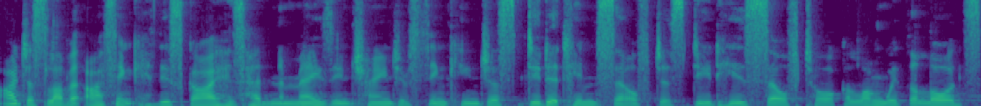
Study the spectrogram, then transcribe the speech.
I just love it. I think this guy has had an amazing change of thinking, just did it himself, just did his self talk along with the Lord's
